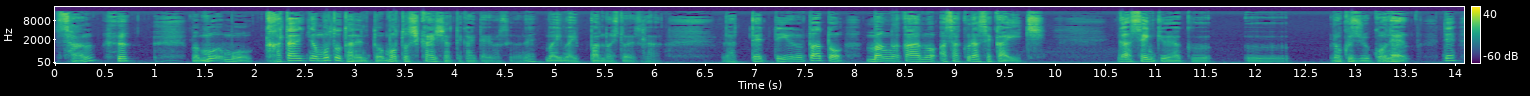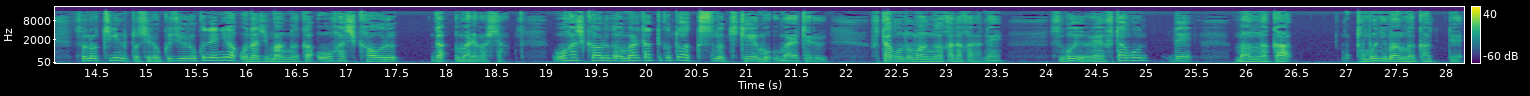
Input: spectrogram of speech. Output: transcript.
さん？まあ、ももう、肩書きが元タレント、元司会者って書いてありますけどね。まあ今一般の人ですから。だってっていうのと、あと、漫画家の朝倉世界一が1965年。で、その次の年66年には同じ漫画家大橋薫が生まれました。大橋薫が生まれたってことは楠木圭も生まれてる。双子の漫画家だからね。すごいよね。双子で漫画家、共に漫画家って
